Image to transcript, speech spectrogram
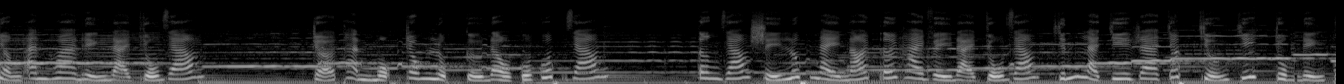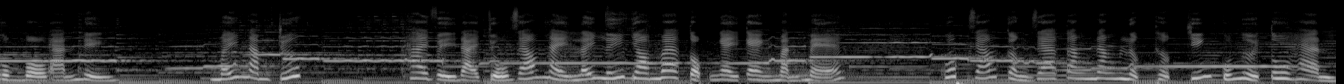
nhận anh Hoa Điện Đại Chủ Giáo. Trở thành một trong lục cự đầu của quốc giáo. Tân giáo sĩ lúc này nói tới hai vị đại chủ giáo chính là chia ra chấp trưởng chiếc trùng điện cùng bộ ảnh điện. Mấy năm trước, hai vị đại chủ giáo này lấy lý do ma tộc ngày càng mạnh mẽ. Quốc giáo cần gia tăng năng lực thực chiến của người tu hành.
